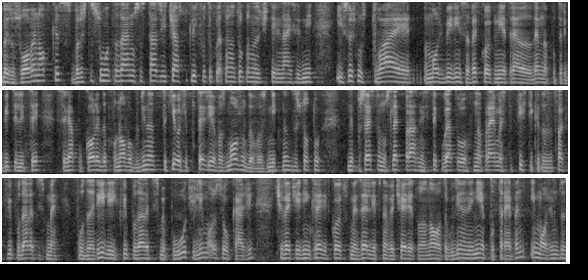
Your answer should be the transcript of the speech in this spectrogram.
безусловен отказ, връща сумата заедно с тази част от лихвата, която е натрупана за 14 дни. И всъщност това е, може би, един съвет, който ние трябва да дадем на потребителите сега по коледа, по нова година. Такива хипотези е възможно да възникнат, защото непосредствено след празниците, когато направим статистиката за това какви подаръци сме подарили какви подаръци сме получили, може да се окаже, че вече един кредит, който сме взели в навечерието на новата година, не ни е потребен и можем да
